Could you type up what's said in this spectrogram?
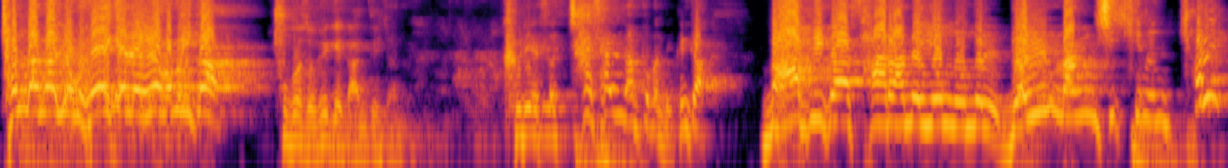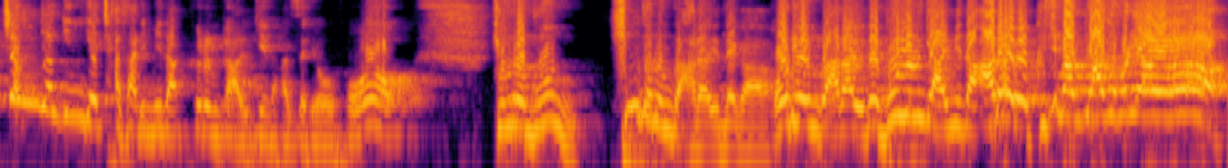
천당 가려고 회개를 하려고 보니까 죽어서 회개가 안 되잖아. 그래서 차살만큼 안 돼. 그러니까 마귀가 사람의 영혼을 멸망시키는 결정적인 게 자살입니다. 그런 거 알긴 하세요. 오. 여러분 힘드는 거 알아요. 내가 어려운 거 알아요. 내가 모르는 게 아닙니다. 알아요. 그지만 놔둬버려. 아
